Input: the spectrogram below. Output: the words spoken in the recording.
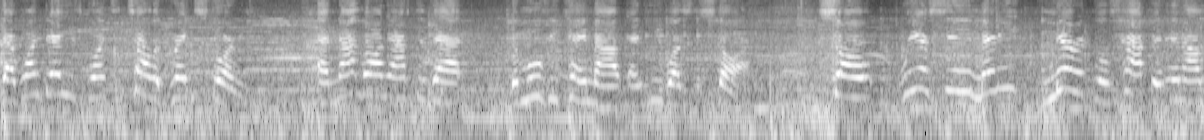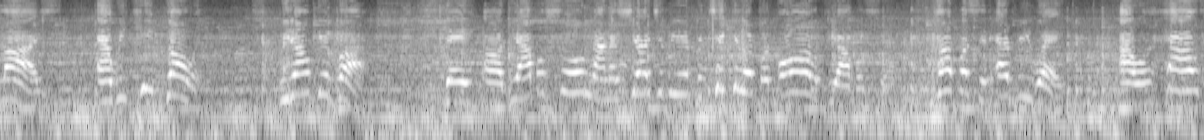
that one day he's going to tell a great story. And not long after that, the movie came out and he was the star. So we have seen many miracles happen in our lives and we keep going. We don't give up. They, uh, the Abosum, Nana Sherjabi in particular, but all of the Abosum, help us in every way. Our health,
